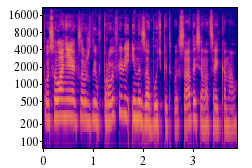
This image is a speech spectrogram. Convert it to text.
Посилання, як завжди, в профілі, і не забудь підписатися на цей канал.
